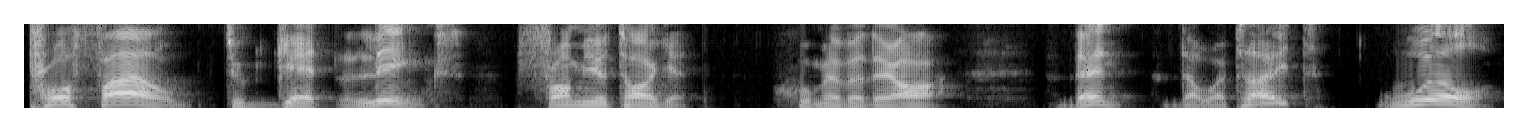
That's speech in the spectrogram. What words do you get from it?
profile to get links from your target, whomever they are. Then the website will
